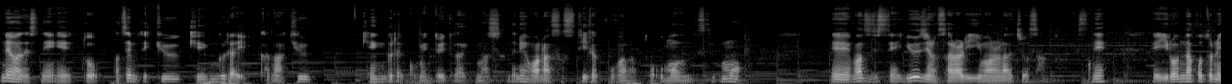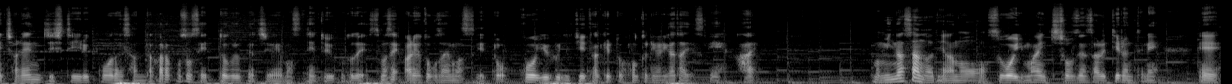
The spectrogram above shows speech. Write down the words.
ではですね、えっ、と、まあ全部で9件ぐらいかな、9件ぐらいコメントいただきましたんでね、お話しさせていただこうかなと思うんですけども、えーまずですね、有事のサラリーマンラジオさんからですね、えいろんなことにチャレンジしている広大さんだからこそ説得力が違いますね。ということで、すいません。ありがとうございます。えっと、こういう風に言っていただけると本当にありがたいですね。はい。まあ、皆さんがね、あの、すごい毎日挑戦されているんでね、えー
